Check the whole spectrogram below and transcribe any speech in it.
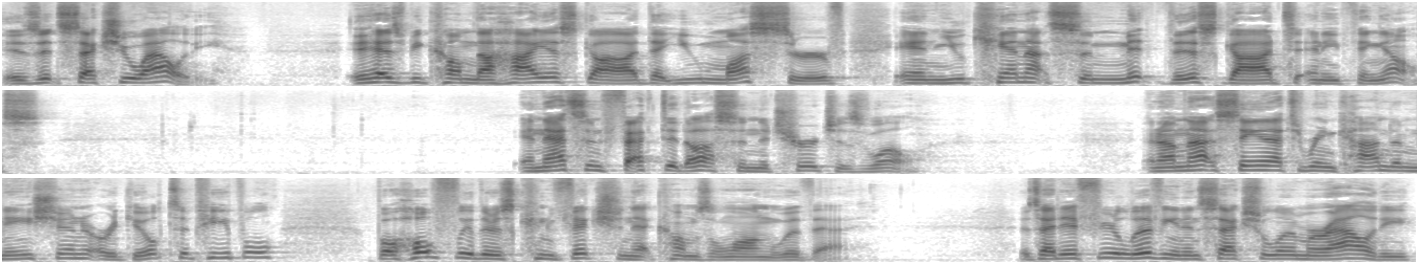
is it sexuality. It has become the highest God that you must serve, and you cannot submit this God to anything else. And that's infected us in the church as well. And I'm not saying that to bring condemnation or guilt to people, but hopefully there's conviction that comes along with that. Is that if you're living in sexual immorality,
